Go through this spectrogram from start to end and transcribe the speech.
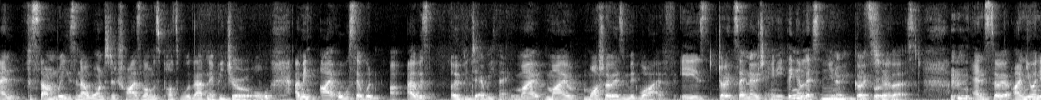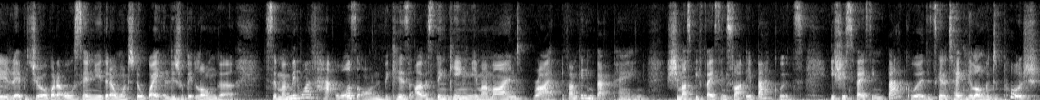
and for some reason I wanted to try as long as possible without an epidural. I mean, I also would I was open to everything. My my motto as a midwife is don't say no to anything unless you know you go that's through it first. and so I knew I needed an epidural, but I also knew that I wanted to wait a little bit longer. So my midwife hat was on because I was thinking in my mind, right, if I'm getting back pain, she must be facing slightly backwards. If she's facing backwards, it's going to take me longer to push,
